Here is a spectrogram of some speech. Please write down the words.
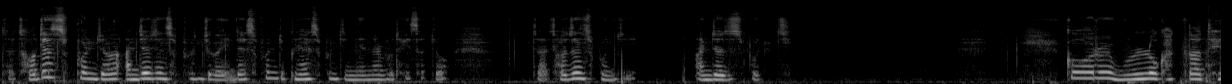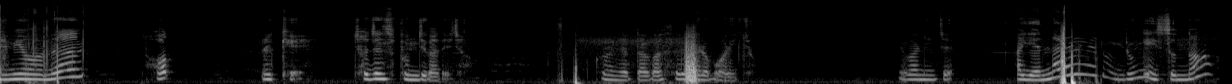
자 젖은 스펀지와 안 젖은 스펀지가 있는데 스펀지 그냥 스펀지는 옛날부터 있었죠. 자 젖은 스펀지, 안 젖은 스펀지. 이거를 물로 갖다 대면은 헛 이렇게 젖은 스펀지가 되죠. 그럼 여기다가 쓰레기를 버리죠. 이건 이제 아 옛날에도 이런 게 있었나?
